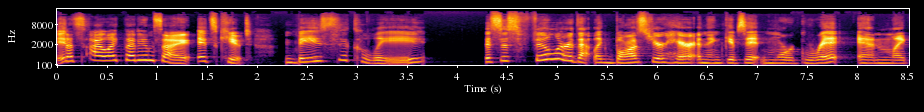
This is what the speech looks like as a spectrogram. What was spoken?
that's I like that insight. It's cute. Basically, it's this filler that like bonds to your hair and then gives it more grit and like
